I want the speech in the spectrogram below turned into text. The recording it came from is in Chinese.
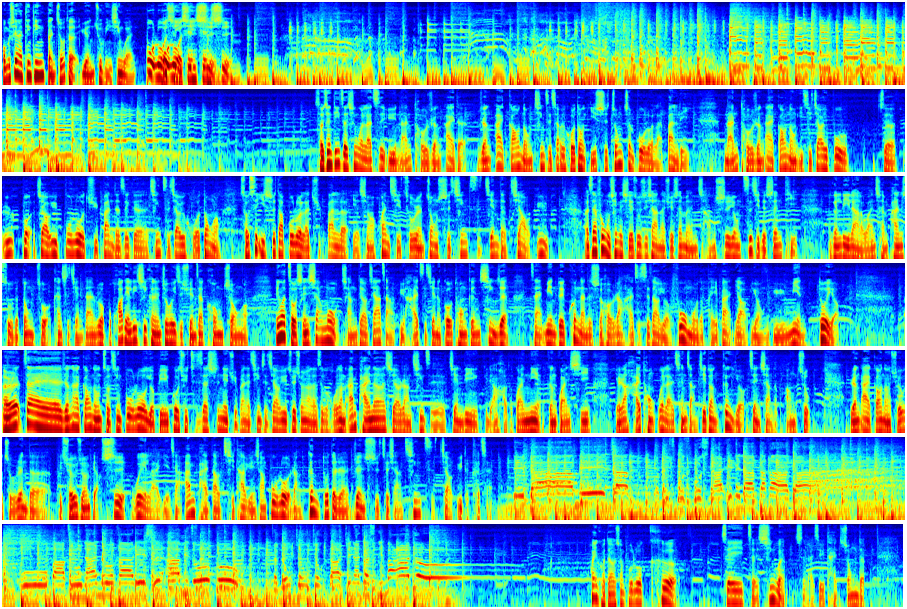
我们先来听听本周的原住民新闻。部落新鲜事。首先，第一则新闻来自于南投仁爱的仁爱高农亲子教育活动，移师中正部落来办理。南投仁爱高农以及教育部。这部教育部落举办的这个亲子教育活动哦，首次移师到部落来举办了，也希望唤起族人重视亲子间的教育。而在父母亲的协助之下呢，学生们尝试用自己的身体跟力量来完成攀树的动作，看似简单，若不花点力气，可能就会一直悬在空中哦。另外，走神项目强调家长与孩子间的沟通跟信任，在面对困难的时候，让孩子知道有父母的陪伴，要勇于面对哦。而在仁爱高农走进部落，有别于过去只是在室内举办的亲子教育，最重要的这个活动的安排呢，是要让亲子建立良好的观念跟关系，也让孩童未来成长阶段更有正向的帮助。仁爱高农学务主任的学务主任表示，未来也将安排到其他原乡部落，让更多的人认识这项亲子教育的课程。欢迎回到上布洛克。这一则新闻是来自于台中的，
